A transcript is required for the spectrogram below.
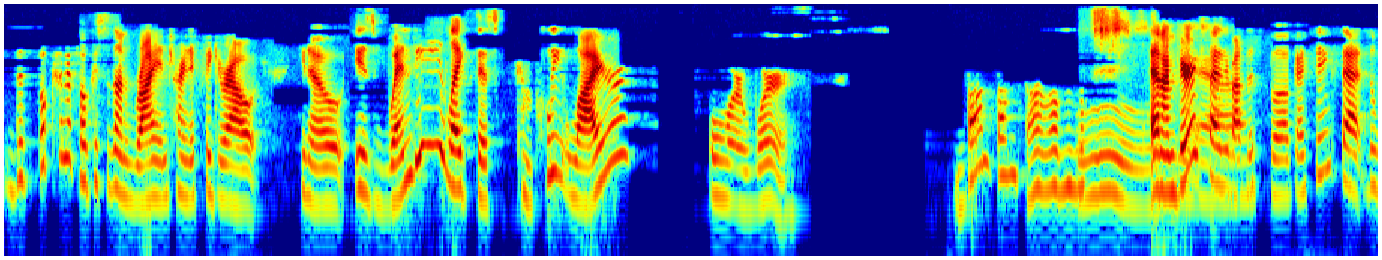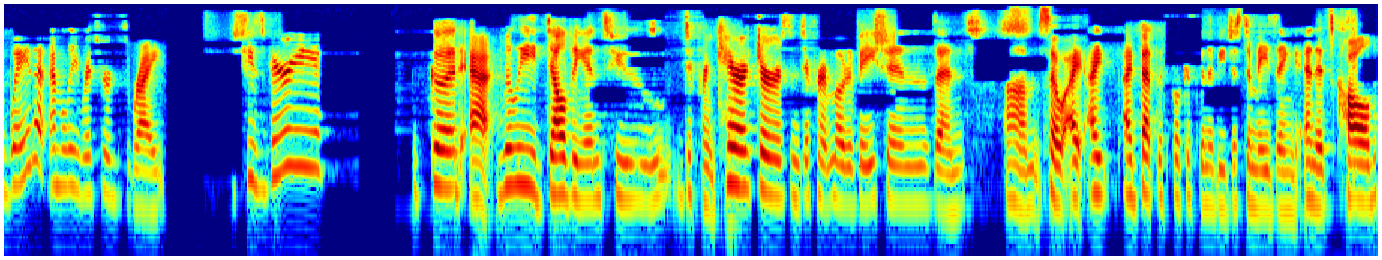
this book kind of focuses on Ryan trying to figure out, you know, is Wendy like this complete liar or worse? Bum bum bum. Ooh, and I'm very yeah. excited about this book. I think that the way that Emilie Richards writes, she's very good at really delving into different characters and different motivations and um, so I, I, I bet this book is going to be just amazing and it's called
